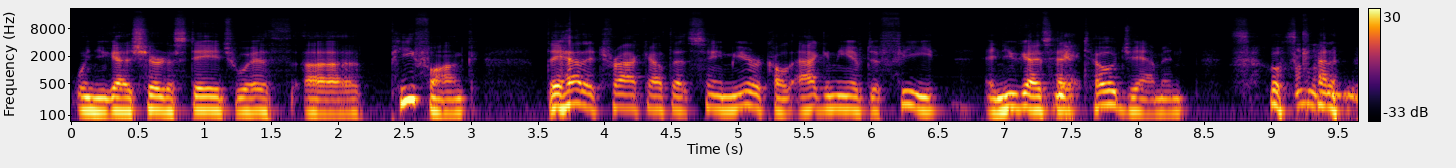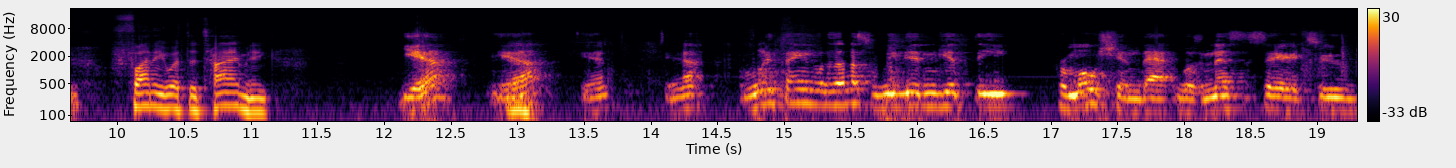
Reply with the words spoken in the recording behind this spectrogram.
when you guys shared a stage with uh, P Funk, they had a track out that same year called "Agony of Defeat," and you guys had Yeah. Toe jamming, so it was kind of funny with the timing. Yeah. Yeah. Yeah. Yeah. Only thing with us, we didn't get the promotion that was necessary to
